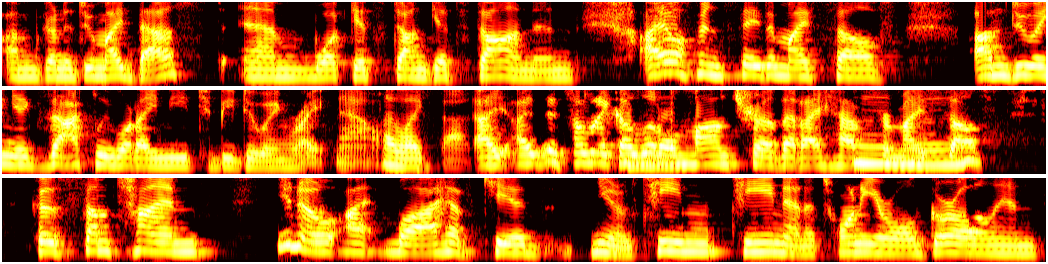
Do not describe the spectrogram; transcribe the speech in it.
I'm going to do my best, and what gets done gets done. And I often say to myself, I'm doing exactly what I need to be doing right now. I like that. I, I, it's like a little mm-hmm. mantra that I have mm-hmm. for myself because sometimes you know I, well i have kids you know teen teen and a 20 year old girl and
